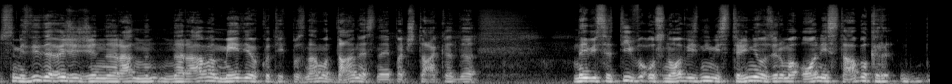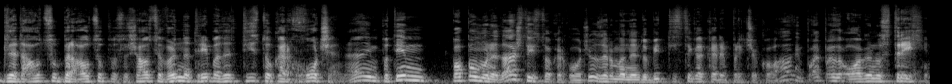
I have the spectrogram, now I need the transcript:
se mi zdi, da je že, že narava medijev, kot jih poznamo danes, ne, je pač taka, da naj bi se ti v osnovi z njimi strinjal, oziroma oni s tabo, ker gledalcu, bralcu, poslušalcu vrna treba dati tisto, kar hoče. Ne, in potem pa, pa mu ne daš tisto, kar hoče, oziroma ne dobi tistega, kar je pričakoval, in pa je pa ogenj v strehi.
